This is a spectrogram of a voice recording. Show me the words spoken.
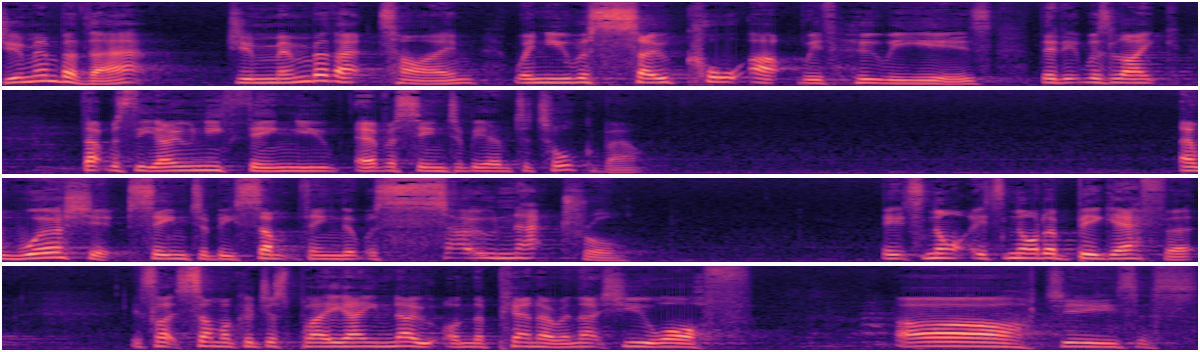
do you remember that? Do you remember that time when you were so caught up with who he is that it was like that was the only thing you ever seemed to be able to talk about? And worship seemed to be something that was so natural. It's not, it's not a big effort. It's like someone could just play a note on the piano and that's you off. Oh, Jesus.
